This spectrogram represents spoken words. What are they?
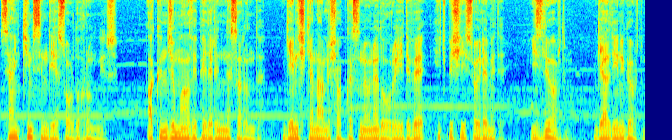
Sen kimsin diye sordu Hrungnir. Akıncı mavi pelerinle sarıldı. Geniş kenarlı şapkasını öne doğru eğdi ve hiçbir şey söylemedi. İzliyordum. Geldiğini gördüm.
